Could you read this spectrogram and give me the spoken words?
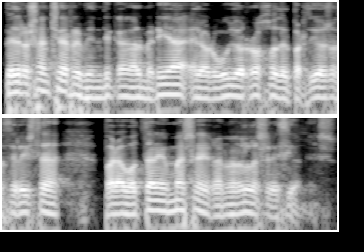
Pedro Sánchez reivindica en Almería el orgullo rojo del Partido Socialista para votar en masa y ganar las elecciones.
